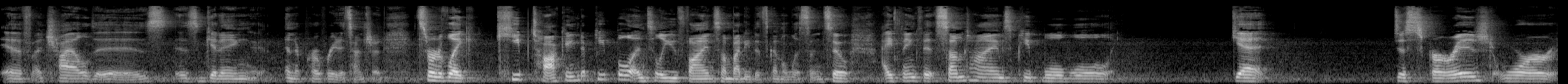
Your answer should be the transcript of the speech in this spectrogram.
if a child is is getting inappropriate attention. It's sort of like keep talking to people until you find somebody that's going to listen. So I think that sometimes people will get discouraged or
